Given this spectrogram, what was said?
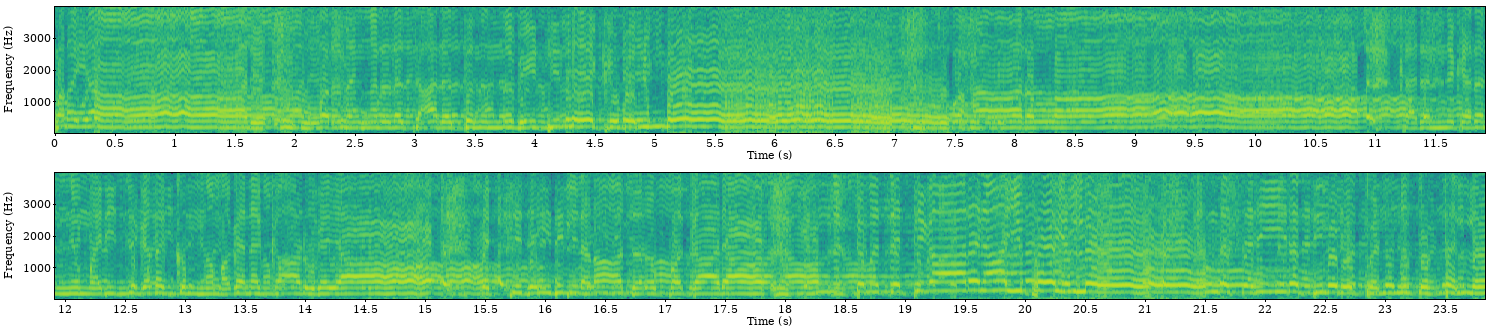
പറയാ ഉമർ ചാരത്ത് നിന്ന് വീട്ടിലേക്ക് വരുമ്പോ സുബ്ഹാനല്ലാഹ് കരഞ്ഞു കരഞ്ഞു മരിച്ചു കിടക്കുന്ന മകനെ കാണുകയാ. തെറ്റ് ചെയ്തില്ലടാ ചെറുപ്പക്കാരാ. എന്നിട്ടും തെറ്റുകാരനായി പോയല്ലോ. എന്റെ ശരീരത്തിലൊരു ശരീരത്തിൽ ഒരു പെണ്ണ് തൊട്ടല്ലോ.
